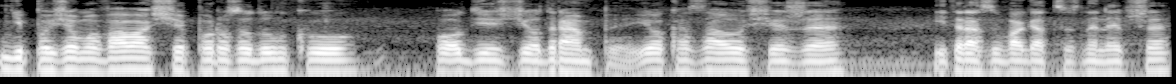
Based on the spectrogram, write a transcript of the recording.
nie poziomowała się po rozładunku po odjeździe od rampy i okazało się, że i teraz uwaga, co jest najlepsze,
